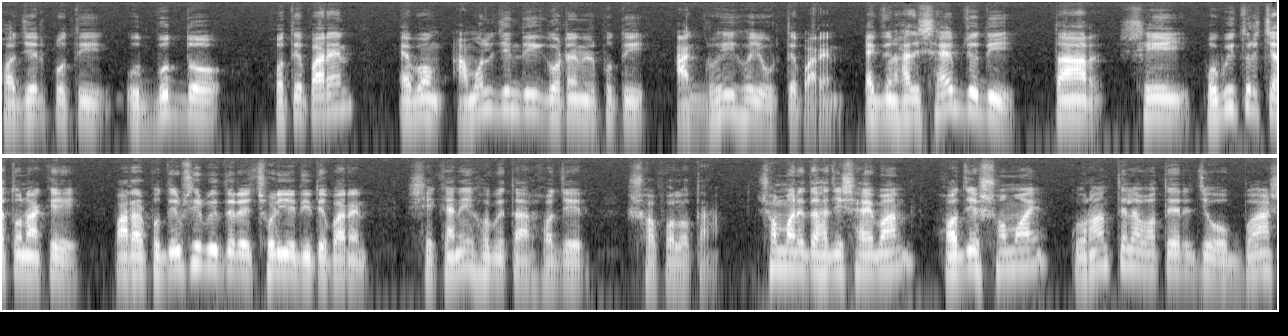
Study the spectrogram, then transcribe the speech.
হজের প্রতি উদ্বুদ্ধ হতে পারেন এবং আমল জিন্দিগি গঠনের প্রতি আগ্রহী হয়ে উঠতে পারেন। একজন হাজি সাহেব যদি তার সেই পবিত্র চেতনাকে পাড়ার প্রতিবেশীর ভিতরে ছড়িয়ে দিতে পারেন, সেখানেই হবে তার হজের সফলতা। সম্মানিত হাজি সাহেবান, হজের সময় কোরআন তেলাওয়াতের যে অভ্যাস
